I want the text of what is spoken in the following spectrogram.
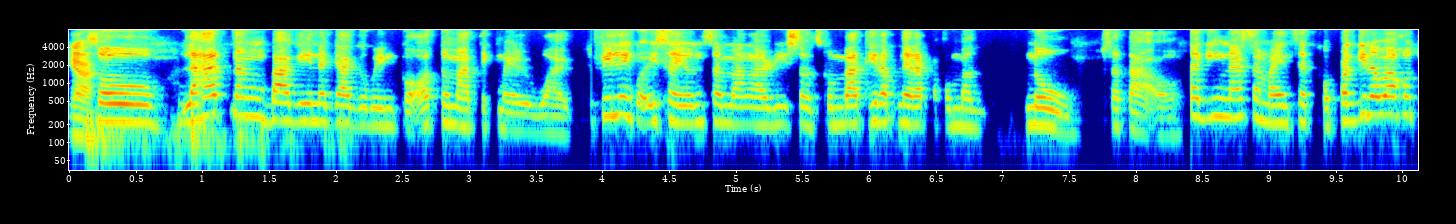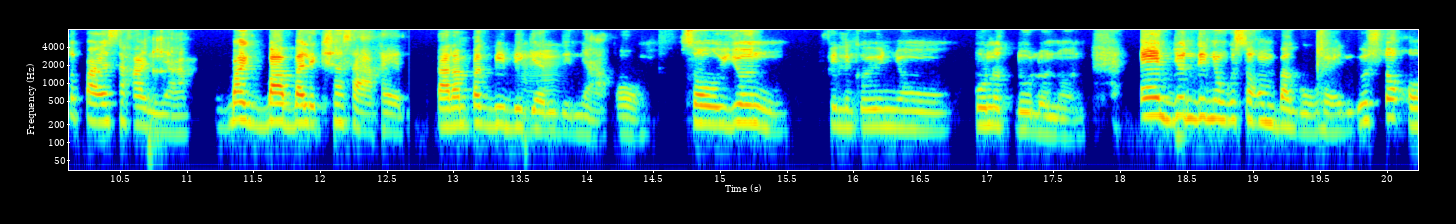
Yeah. So, lahat ng bagay na gagawin ko, automatic may reward. Feeling ko isa yun sa mga reasons kung bakit hirap na hirap ako mag-no sa tao. Laging nasa mindset ko, pag ginawa ko to para sa kanya, magbabalik siya sa akin. Parang pagbibigyan din niya ako. So, yun. Feeling ko yun yung punot dulo nun. And yun din yung gusto kong baguhin. Gusto ko,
